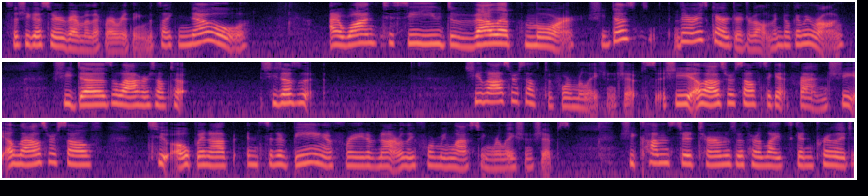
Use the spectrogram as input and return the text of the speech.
so she goes to her grandmother for everything. But it's like no, I want to see you develop more. She does. There is character development. Don't get me wrong. She does allow herself to. She does. She allows herself to form relationships. She allows herself to get friends. She allows herself to open up instead of being afraid of not really forming lasting relationships. She comes to terms with her light skinned privilege,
